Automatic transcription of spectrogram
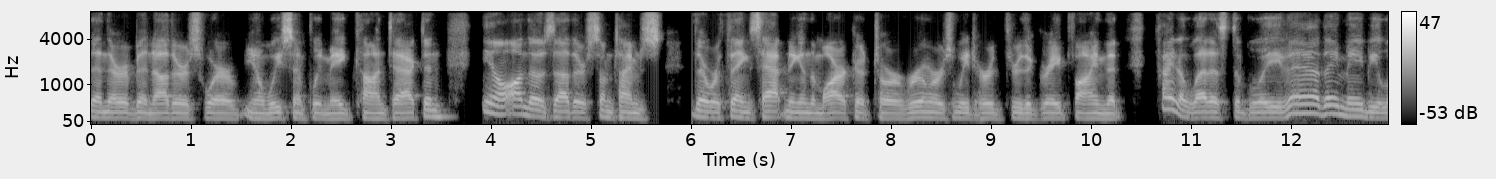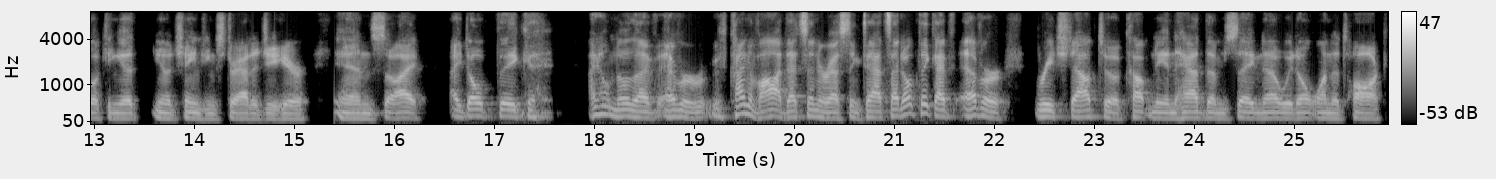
then there have been others where you know we simply made contact, and you know on those others sometimes there were things happening in the market or rumors we'd heard through the grapevine that kind of led us to believe, eh, they may be looking at, you know, changing strategy here. And so I I don't think I don't know that I've ever it's kind of odd. That's interesting, Tats. I don't think I've ever reached out to a company and had them say, no, we don't want to talk.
